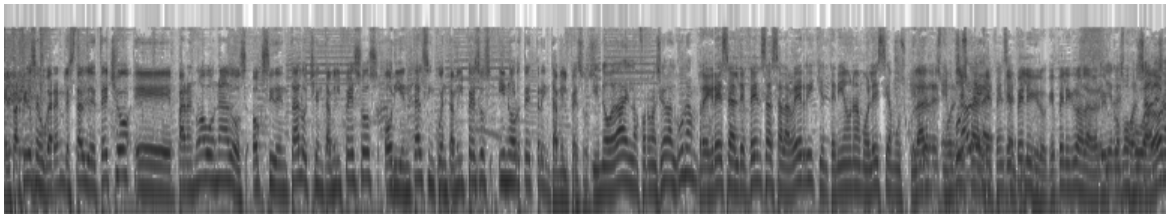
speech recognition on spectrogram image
El partido se jugará en el estadio de techo. eh, para no abonados, Occidental 80 mil pesos, Oriental 50 mil pesos y Norte 30 mil pesos. ¿Y novedad en la formación alguna? Regresa el defensa Salaverry, quien tenía una molestia muscular en busca de la defensa. Qué peligro, qué peligro Salaverry. Como jugador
